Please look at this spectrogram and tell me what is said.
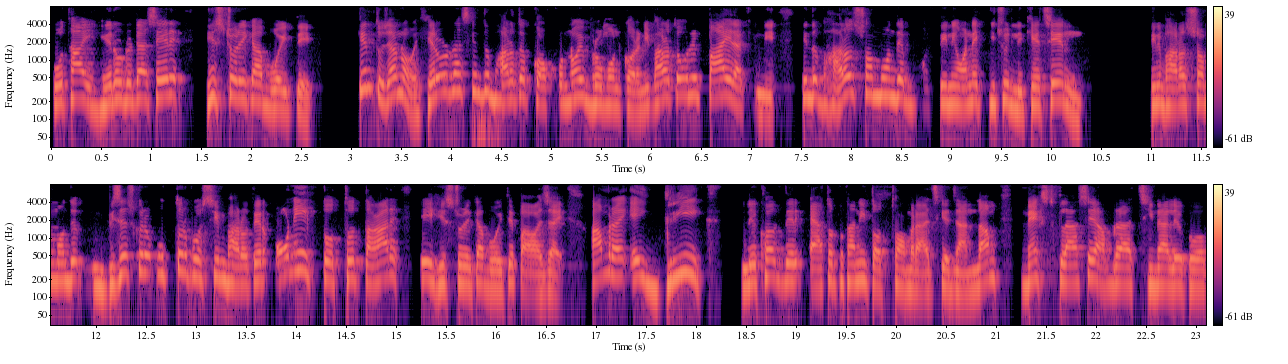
কোথায় হেরোডোটাসের হিস্টোরিকা বইতে। কিন্তু জানো হেরোডাস কিন্তু ভারতে কখনোই ভ্রমণ করেনি, ভারতে উনি পায়ে রাখেননি। কিন্তু ভারত সম্বন্ধে তিনি অনেক কিছু লিখেছেন। তিনি ভারত সম্বন্ধে, বিশেষ করে উত্তর পশ্চিম ভারতের অনেক তথ্য তার এই হিস্টোরিকা বইতে পাওয়া যায়। আমরা এই গ্রিক লেখকদের এতটুখানি তথ্য আমরা আজকে জানলাম। নেক্সট ক্লাসে আমরা চীনা লেখক,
